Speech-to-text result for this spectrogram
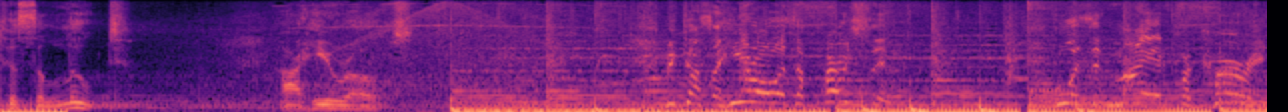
to salute our heroes. Because a hero is a person who is admired for courage,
